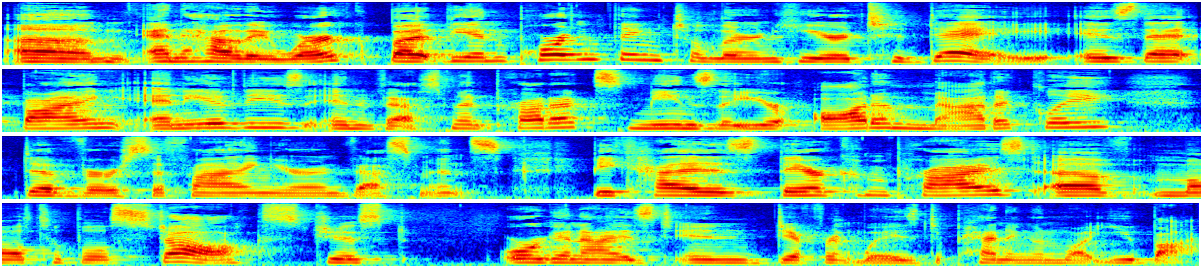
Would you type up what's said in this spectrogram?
um, and how they work. But the important thing to learn here today is that buying any of these investment products means that you're automatically diversifying your investments because they're comprised of multiple stocks, just organized in different ways depending on what you buy.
